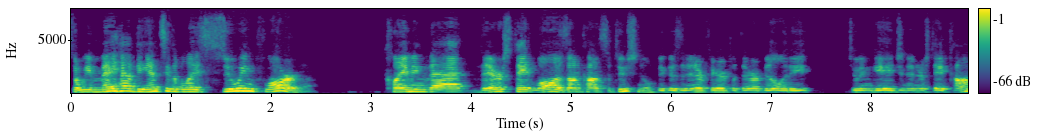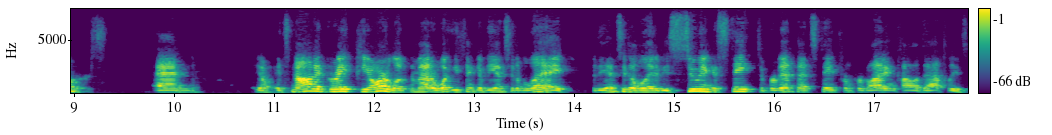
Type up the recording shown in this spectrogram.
So we may have the NCAA suing Florida, claiming that their state law is unconstitutional because it interferes with their ability to engage in interstate commerce. And you know, it's not a great PR look, no matter what you think of the NCAA, for the NCAA to be suing a state to prevent that state from providing college athletes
